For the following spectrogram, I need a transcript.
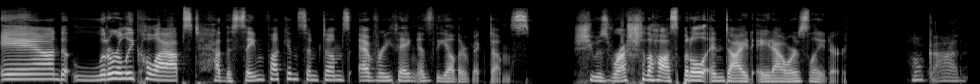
and literally collapsed, had the same fucking symptoms, everything as the other victims. She was rushed to the hospital and died eight hours later. Oh, God.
